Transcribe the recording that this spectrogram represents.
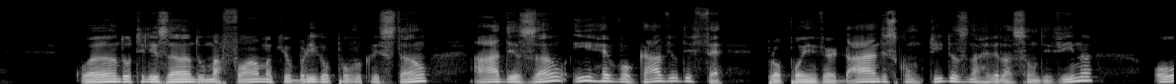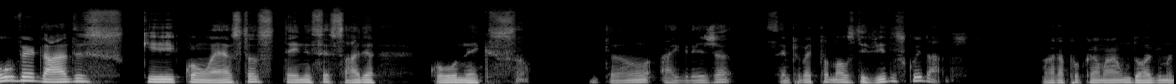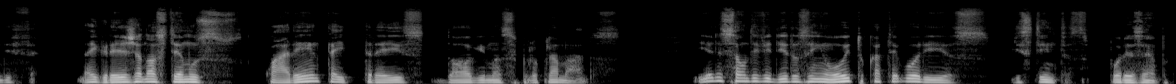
quando utilizando uma forma que obriga o povo cristão à adesão irrevogável de fé, propõe verdades contidas na revelação divina ou verdades que com estas tem necessária conexão. Então, a igreja sempre vai tomar os devidos cuidados para proclamar um dogma de fé. Na igreja nós temos 43 dogmas proclamados. E eles são divididos em oito categorias distintas. Por exemplo,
